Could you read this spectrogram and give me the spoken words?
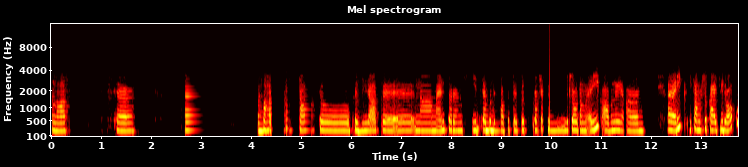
вас багато часу приділяти на менторинг, і це буде запити. Тут якщо там рік, а вони е, рік і саме шукають від року,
